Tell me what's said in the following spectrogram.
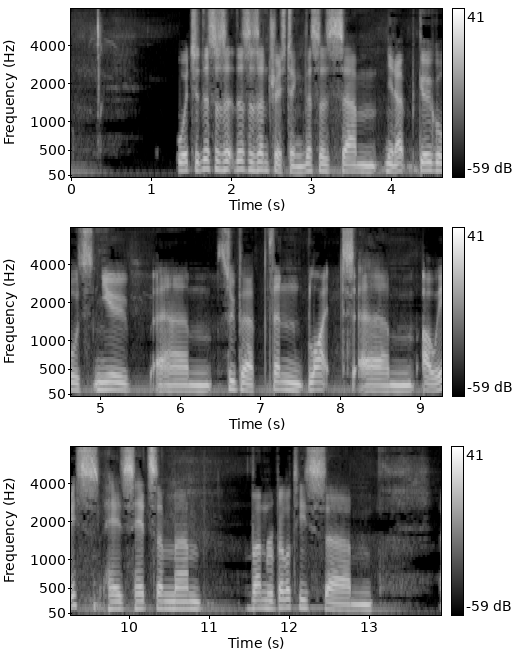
which this is this is interesting. This is um, you know Google's new um, super thin light um, OS has had some um, vulnerabilities um,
